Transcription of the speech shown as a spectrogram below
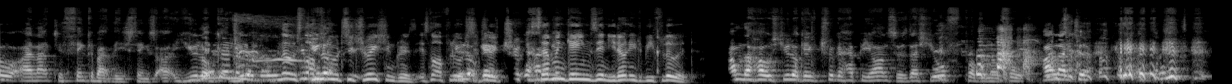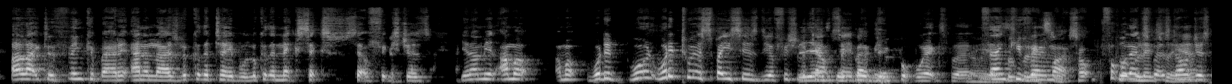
know, I like to think about these things. Uh, you look. no, no, you- no, No, it's not you a lot- fluid situation, Grizz. It's not a fluid you lot gave situation. Seven happy- games in, you don't need to be fluid. I'm the host. You lot gave trigger happy answers. That's your problem. I like to, I like to think about it, analyze, look at the table, look at the next six set of fixtures. You know what I mean? I'm a, I'm a. What did what, what did Twitter Spaces, the official Yes, account, say about me? a football expert. Yeah. Thank you very expert. much. So football, Football experts expert, don't yeah. just,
